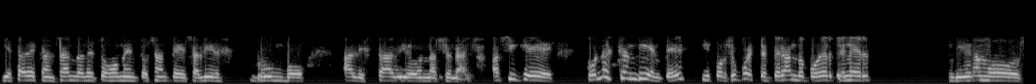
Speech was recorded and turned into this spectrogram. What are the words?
y está descansando en estos momentos antes de salir rumbo al Estadio Nacional. Así que con este ambiente y por supuesto esperando poder tener digamos,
